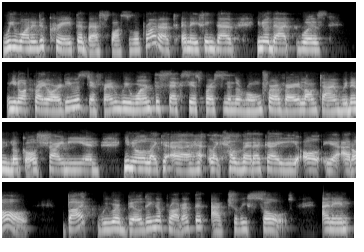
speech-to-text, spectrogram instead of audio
We wanted to create the best possible product. And I think that, you know, that was you know, our priority was different. We weren't the sexiest person in the room for a very long time. We didn't look all shiny and, you know, like uh, like Helvetica all yeah, at all. But we were building a product that actually sold. And in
